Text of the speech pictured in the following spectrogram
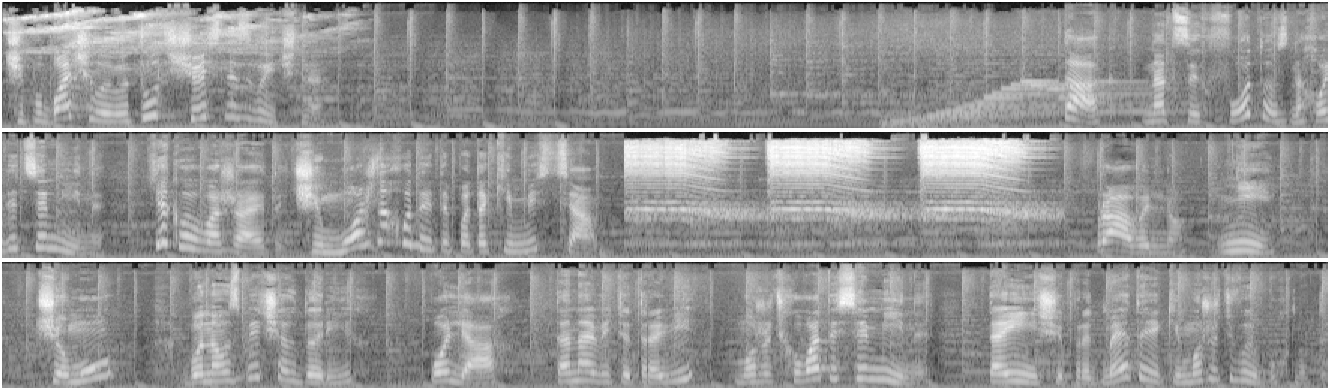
Чи побачили ви тут щось незвичне? Так, на цих фото знаходяться міни. Як ви вважаєте, чи можна ходити по таким місцям? Правильно, ні. Чому? Бо на узбіччях доріг, полях та навіть у траві можуть ховатися міни та інші предмети, які можуть вибухнути.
